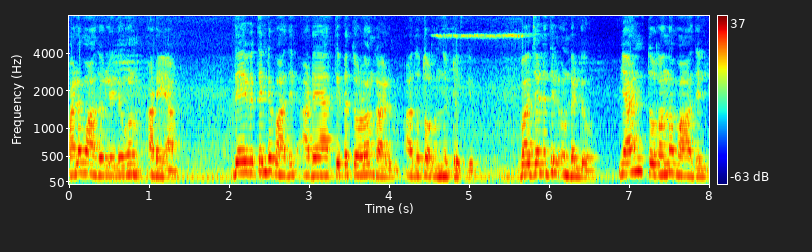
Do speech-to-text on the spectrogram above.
പല വാതിലുകളും അടയാം. ദൈവത്തിന്റെ വാതിൽ അടയാത്തിടത്തോളം കാലം അത് തുറന്നിട്ടിരിക്കും. വചനത്തിൽ ഉണ്ടല്ലോ ഞാൻ തുറന്ന വാതിൽ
